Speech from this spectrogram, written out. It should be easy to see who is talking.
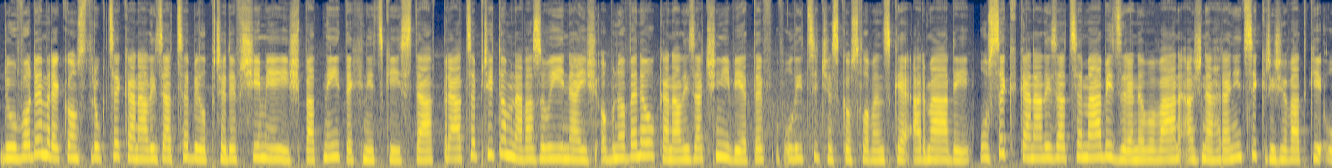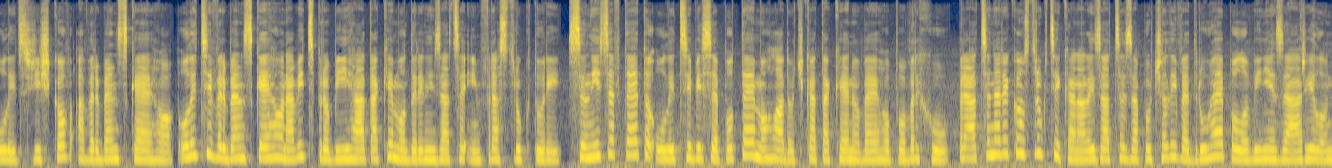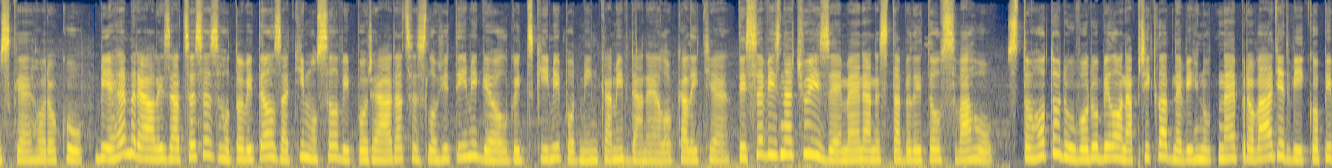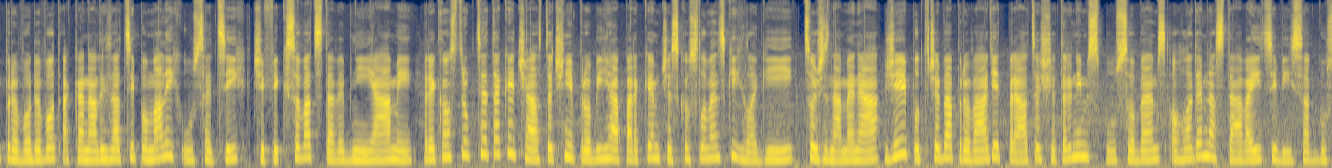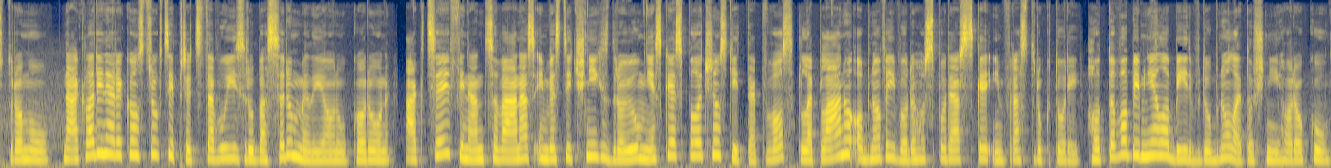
Speaker 1: Důvodem rekonstrukce kanalizace byl především její špatný technický stav. Práce přitom navazují na již obnovenou kanalizační větev v ulici Československé armády. Úsek kanalizace má být zrenovován až na hranici křižovatky ulic Žižkov a Vrbenského. V ulici Vrbenského navíc probíhá také modernizace infrastruktury. Silnice v této ulici by se poté mohla dočkat také nového povrchu. Práce na rekonstrukci kanalizace započaly ve druhé polovině září loňského roku. Během realizace se zhotovitel zatím musel vypořádat se složitými geologickými podmínkami v dané lokalitě. Ty se vyznačují zejména nestabilitou svahu. Z tohoto důvodu bylo například nevyhnutné provádět výkopy pro vodovod a kanalizaci po malých úsecích či fixovat stavební jámy. Rekonstrukce také částečně probíhá parkem československých legií, což znamená, že je potřeba provádět práce šetrným způsobem s ohledem na stávající výsadbu stromů. Náklady na rekonstrukci představují zhruba 7 milionů korun. Akce je financována z investičních zdrojů městské společnosti Tepvos dle plánu obnovy vodohospodářské infrastruktury. Hotovo by mělo být v dubnu letošního roku.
